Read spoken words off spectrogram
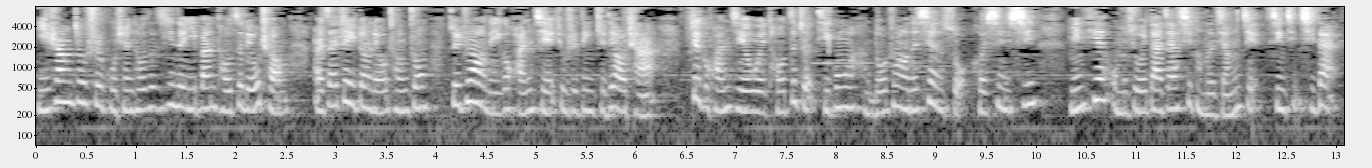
以上就是股权投资基金的一般投资流程。而在这一段流程中，最重要的一个环节就是定期调查。这个环节为投资者提供了很多重要的线索和信息。明天我们就为大家系统的讲解，敬请期待。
